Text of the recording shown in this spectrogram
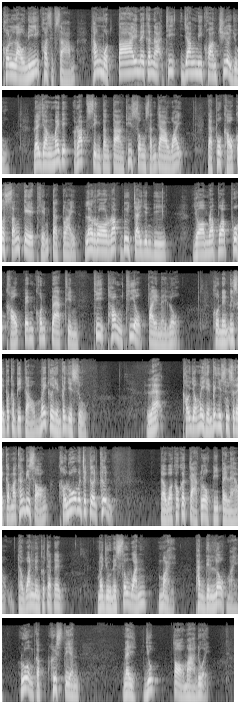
คนเหล่านี้ข้อ 13 ทั้งหมดตายในขณะที่ยังมีความเชื่ออยู่ และยังไม่ได้รับสิ่งต่างๆ ที่ทรงสัญญาไว้ แต่พวกเขาก็สังเกตเห็นแต่ไกล และรอรับด้วยใจยินดี ยอมรับว่าพวกเขาเป็นคนแปลกถิ่นที่ท่องเที่ยวไปในโลก คนในหนังสือพระคัมภีร์เก่าไม่เคยเห็นพระเยซู และเขายังไม่เห็นพระเยซูเสด็จกลับมาครั้งที่สองเขารู้ว่ามันจะเกิดขึ้น แต่ว่าเขาก็จากโลกนี้ไปแล้ว แต่วันหนึ่งเขาจะได้มาอยู่ในสวรรค์ ใหม่แผ่นดินโลกใหม่ ร่วมกับคริสเตียนในยุคต่อมาด้วย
